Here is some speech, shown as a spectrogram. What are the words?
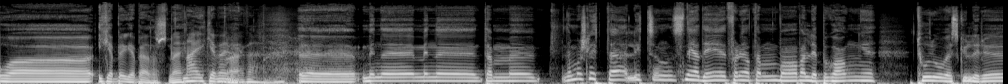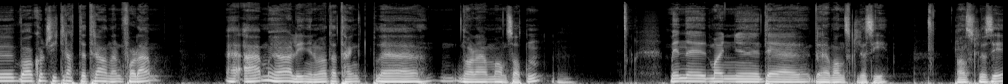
og ikke Børge Pedersen, nei. Nei, ikke Nei. Pedersen. Eh, men uh, men eh, de, de har slitt det litt sånn snedig, fordi at de var veldig på gang. Tor Ove Skullerud var kanskje ikke rette treneren for dem. Jeg, jeg må jo ærlig innrømme at jeg tenkte på det når de ansatte den. Mm. Men eh, man, eh, det, det er vanskelig å si. Vanskelig å si.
